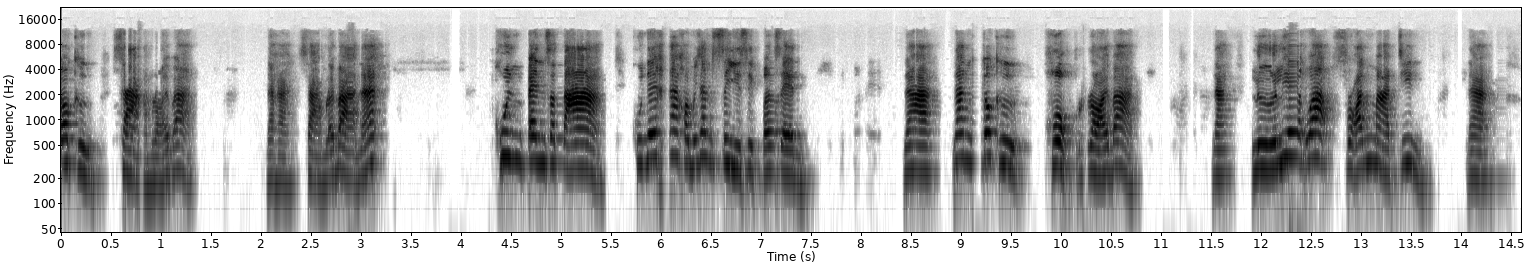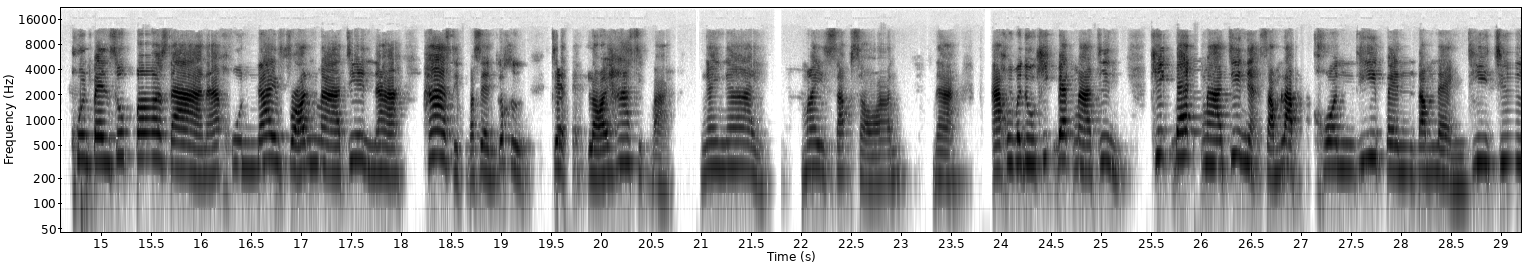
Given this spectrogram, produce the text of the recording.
ก็คือสามร้อยบาทนะคะสามร้อยบาทนะ คุณเป็นสตาร์คุณได้ค่าคอมมิชชั่นสี่สิบเปอร์เซ็นต์นะคะนั่นก็คือหกร้อยบาทนะหรือเรียกว่า front margin นะ คุณเป็นซูเปอร์สตาร์นะ คุณได้ front margin นะคะห้าสิบเปอร์เซ็นก็คือเจ็ดร้อยห้าสิบบาท ง่ายๆ ไม่ซับซ้อนนะอะคุณมาดู kickback margin kickback margin เนี่ยสำหรับคนที่เป็นตำแหน่งที่ชื่อ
